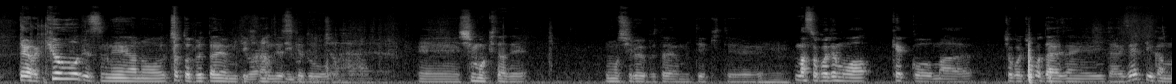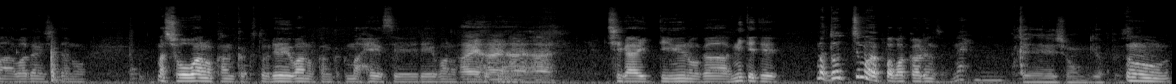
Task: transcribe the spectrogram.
だから今日ですねあのちょっと舞台を見てきたんですけどね。えー下北で面白い舞台を見てきて、ん。まあそこでも結構まあちょこちょこ題材題材っていうかまあ話題にしてたの、まあ、昭和の感覚と令和の感覚、まあ、平成令和の感はいはいはい覚はいの違いっていうのが見てて、まあ、どっちもやっぱ分かるんですよね。ジェネレーションギャップです。うん、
